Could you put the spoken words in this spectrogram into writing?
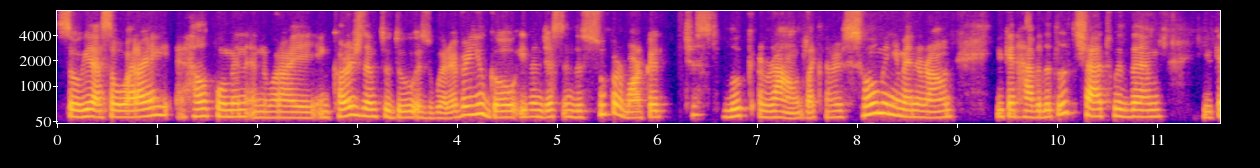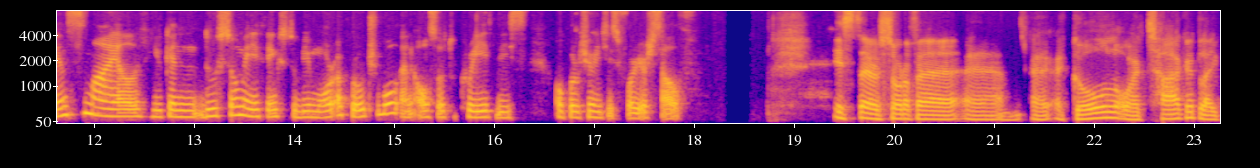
so yeah so what i help women and what i encourage them to do is wherever you go even just in the supermarket just look around. Like there are so many men around. You can have a little chat with them you can smile you can do so many things to be more approachable and also to create these opportunities for yourself. Is there sort of a, a, a goal or a target like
